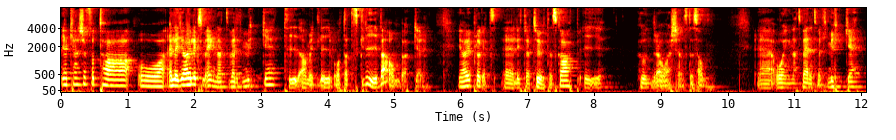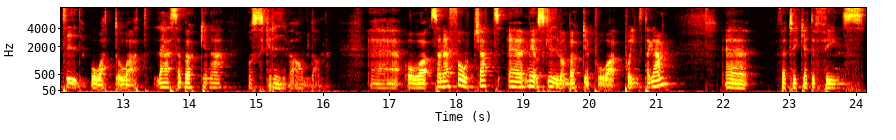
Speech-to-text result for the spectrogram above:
jag kanske får ta och... Eller jag har ju liksom ägnat väldigt mycket tid av mitt liv åt att skriva om böcker. Jag har ju pluggat eh, litteraturvetenskap i hundra år känns det som. Eh, och ägnat väldigt, väldigt mycket tid åt då att läsa böckerna och skriva om dem. Eh, och sen har jag fortsatt eh, med att skriva om böcker på, på Instagram. Eh, för jag tycker att det finns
